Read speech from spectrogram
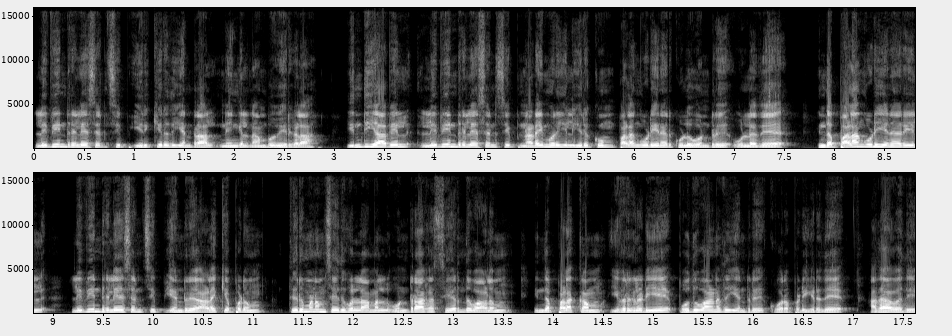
லிவ் இன் ரிலேஷன்ஷிப் இருக்கிறது என்றால் நீங்கள் நம்புவீர்களா? இந்தியாவில் லிவ் இன் ரிலேஷன்ஷிப் நடைமுறையில் இருக்கும் பழங்குடியினர் குழு ஒன்று உள்ளது. இந்த பழங்குடியினரில் லிவ் இன் ரிலேஷன்ஷிப் என்று அழைக்கப்படும் திருமணம் செய்து கொள்ளாமல் ஒன்றாக சேர்ந்து வாழும் இந்த பழக்கம் இவர்களிடையே பொதுவானது என்று கூறப்படுகிறது. அதாவது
